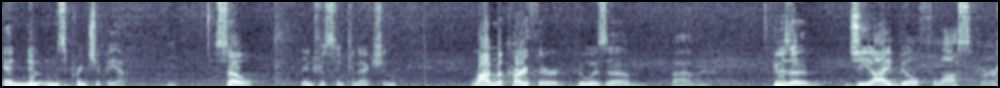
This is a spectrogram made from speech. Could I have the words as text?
and Newton's Principia. So, interesting connection. Ron McArthur, who was a um, he was a GI Bill philosopher,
